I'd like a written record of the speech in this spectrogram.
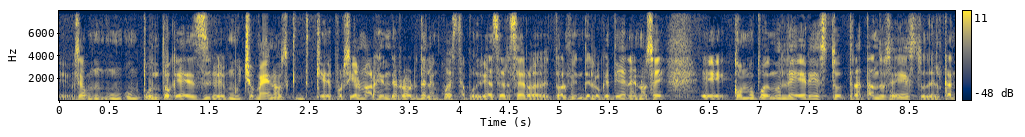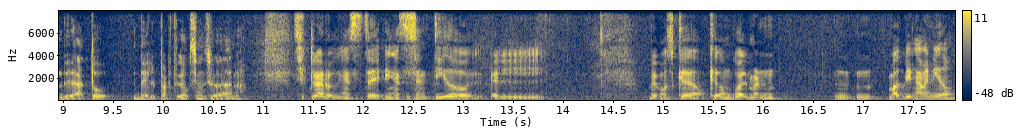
eh, o sea, un, punto que es eh, mucho menos que por sí el margen de error de la encuesta, podría ser cero, eventualmente lo que tiene. No sé, ¿cómo podemos leer esto tratándose de esto, del candidato del Partido Acción Ciudadana? Sí, claro, en este, en este sentido, vemos que, que don Wilmer más bien ha venido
